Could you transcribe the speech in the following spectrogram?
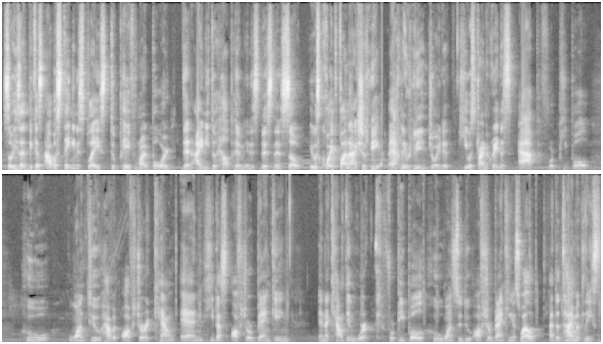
So he said, because I was staying in his place to pay for my board, then I need to help him in his business. So it was quite fun actually. I actually really enjoyed it. He was trying to create this app for people who want to have an offshore account and he does offshore banking and accounting work for people who wants to do offshore banking as well, at the time at least.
